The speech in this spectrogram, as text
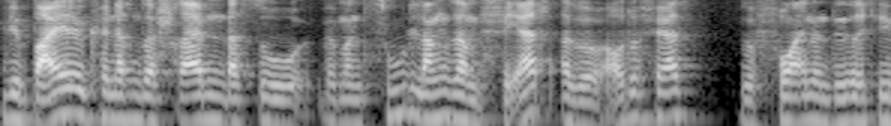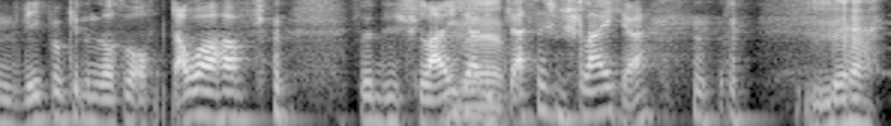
wir beide können das unterschreiben, dass so, wenn man zu langsam fährt, also Auto fährt, so vor einem den richtigen Weg blockiert und auch so auf dauerhaft so die Schleicher, Ja. die klassischen Schleicher. Ja.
